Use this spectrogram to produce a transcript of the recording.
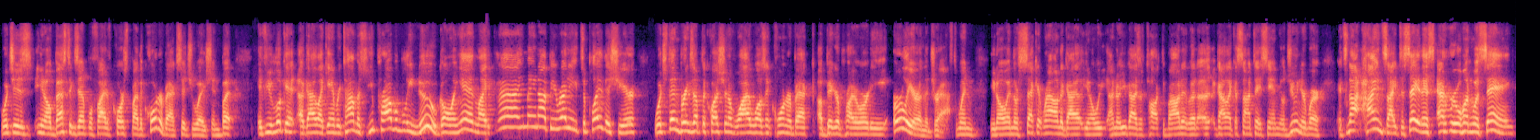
which is, you know, best exemplified, of course, by the quarterback situation. But if you look at a guy like Ambry Thomas, you probably knew going in, like, eh, he may not be ready to play this year which then brings up the question of why wasn't cornerback a bigger priority earlier in the draft? When you know in the second round a guy you know we, i know you guys have talked about it but a, a, guy like asante samuel jr where it's not hindsight to say this everyone was saying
